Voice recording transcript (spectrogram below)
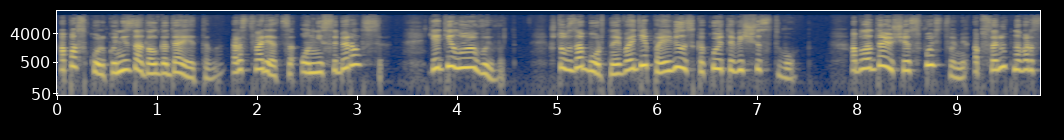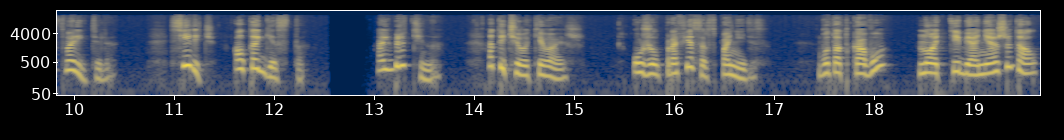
А поскольку незадолго до этого растворяться он не собирался, я делаю вывод, что в забортной воде появилось какое-то вещество, обладающее свойствами абсолютного растворителя. Сирич – алкогеста. Альбертина, а ты чего киваешь? Ожил профессор Спанидис. Вот от кого? Но от тебя не ожидал.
